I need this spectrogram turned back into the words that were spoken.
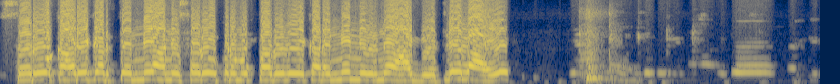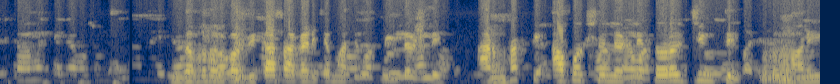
सर्व कार्यकर्त्यांनी आणि सर्व प्रमुख पदाधिकाऱ्यांनी निर्णय हा घेतलेला आहे. इंदापूर तालुका विकास आघाडीच्या माध्यमातून लढले. अर्थात ते अपक्ष लढले तरच जिंकतील. आणि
